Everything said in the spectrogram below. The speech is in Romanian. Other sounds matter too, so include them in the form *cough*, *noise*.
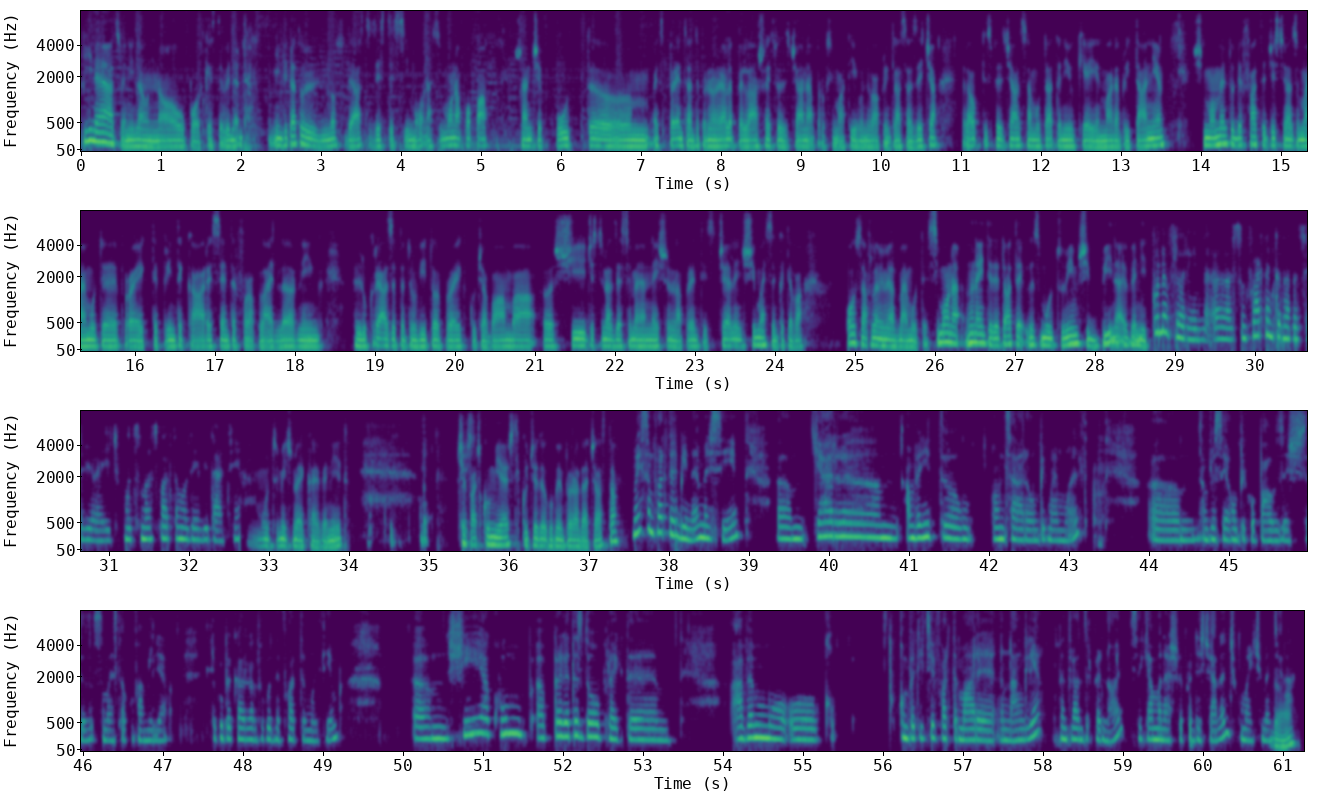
Bine ați venit la un nou podcast, evident. Invitatul nostru de astăzi este Simona. Simona Popa și-a început uh, experiența antreprenorială pe la 16 ani aproximativ, undeva prin clasa 10 La 18 ani s-a mutat în UK, în Marea Britanie și în momentul de față gestionează mai multe proiecte, printre care Center for Applied Learning, lucrează pentru un viitor proiect cu Jabamba uh, și gestionează de asemenea National Apprentice Challenge și mai sunt câteva o să aflăm imediat mai multe. Simona, înainte de toate, îți mulțumim și bine ai venit! Bună, Florin! Uh, sunt foarte încântată să fiu aici. Mulțumesc foarte mult de invitație. Mulțumim și noi că ai venit. Ce faci? Cum ești? Cu ce te ocupi în perioada aceasta? Noi sunt foarte bine, mersi. Um, chiar um, am venit uh, în țară un pic mai mult. Um, am vrut să iau un pic o pauză și să, să mai stau cu familia. Lucru pe care l-am făcut de foarte mult timp. Și acum uh, pregătesc două proiecte avem o, o competiție foarte mare în Anglia pentru antreprenori, se cheamă National Apprentice Challenge, cum ai și menționat. Da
